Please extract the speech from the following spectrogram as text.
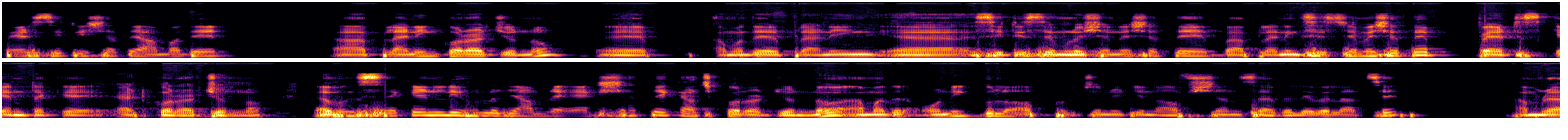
প্যাট সিটির সাথে আমাদের প্ল্যানিং করার জন্য আমাদের প্ল্যানিং সিটি সিমুলেশনের সাথে বা প্ল্যানিং সিস্টেমের সাথে প্যাট স্ক্যানটাকে অ্যাড করার জন্য। এবং সেকেন্ডলি হলো যে আমরা একসাথে কাজ করার জন্য আমাদের অনেকগুলো অপরচুনিটি অপশনস অ্যাভেলেবেল আছে। আমরা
